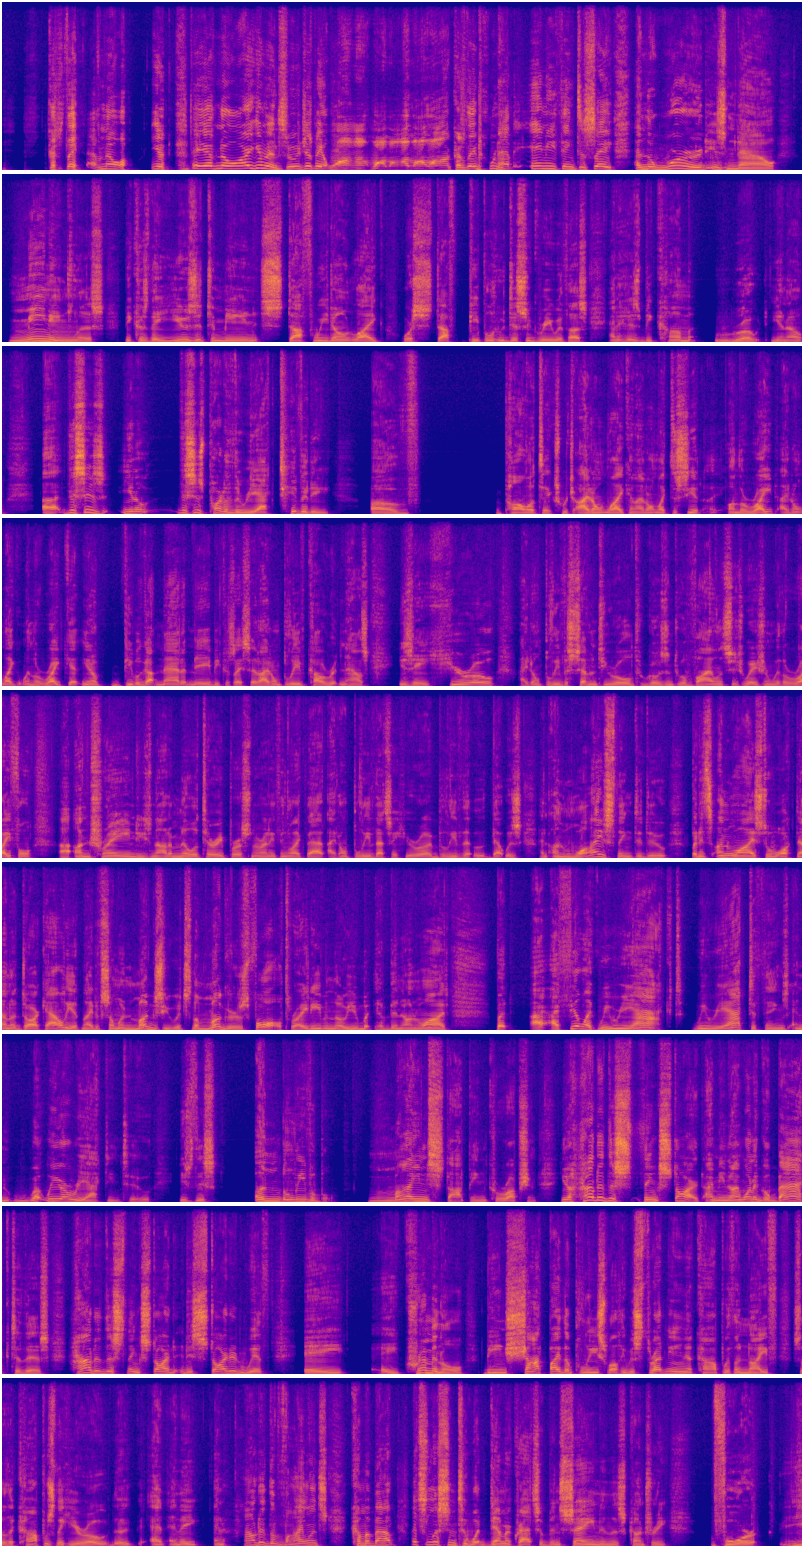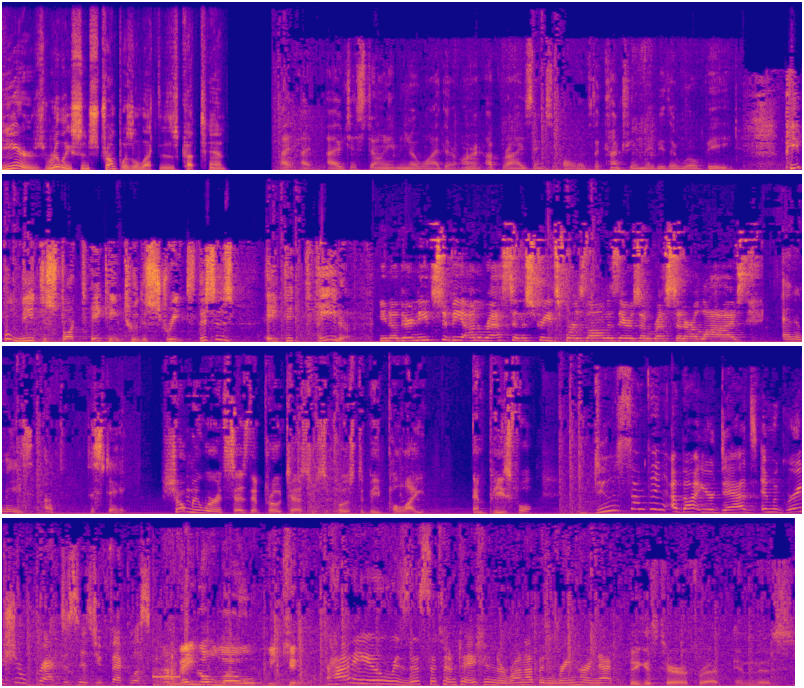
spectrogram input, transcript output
because they have no they have no arguments. So it would just be wah, wah, wah, wah, wah, because they don't have anything to say. And the word is now meaningless because they use it to mean stuff we don't like or stuff people who disagree with us, and it has become rote. You know, uh, this is you know this is part of the reactivity of politics, which I don't like, and I don't like to see it on the right. I don't like it when the right get, you know, people got mad at me because I said I don't believe Kyle Rittenhouse is a hero. I don't believe a 17 year old who goes into a violent situation with a rifle, uh, untrained, he's not a military person or anything like that. I don't believe that's a hero. I believe that that was an unwise thing to do, but it's unwise to walk down a dark alley at night. If someone mugs you, it's the mugger's fault, right? Even though you have been unwise. But I, I feel like we react. We react to things, and what we are reacting to is this unbelievable, mind stopping corruption. You know, how did this thing start? I mean, I want to go back to this. How did this thing start? It started with a a criminal being shot by the police while he was threatening a cop with a knife. So the cop was the hero. The, and, and, they and how did the violence come about? Let's listen to what Democrats have been saying in this country for years, really, since Trump was elected. This is cut 10. I, I, I, just don't even know why there aren't uprisings all over the country, and maybe there will be. People need to start taking to the streets. This is a dictator. You know, there needs to be unrest in the streets for as long as there's unrest in our lives. Enemies of the state. Show me where it says that protests are supposed to be polite and peaceful. Do something about your dad's immigration practices, you feckless. When they go low, we kick them. How do you resist the temptation to run up and wring her neck? Biggest terror threat in this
